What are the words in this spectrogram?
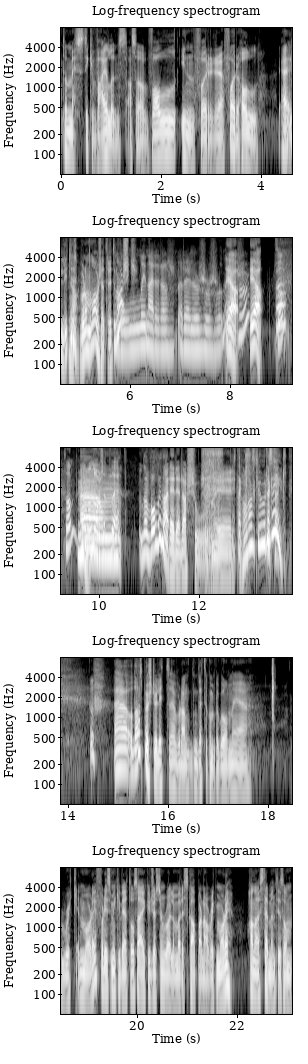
domestic violence, altså vold innenfor forhold. Jeg er litt usikker på hvordan man oversetter det til norsk. Vold i nære relasjoner. Ja, ja. Sånn, sånn. Kan man oversette det? Um, Vold i nære relasjoner. Det var vanskelig ord å si. Eh, og da spørs det jo litt eh, hvordan dette kommer til å gå med Rick and Morty. For de som ikke vet det, så er jo ikke Justin Royland bare skaperen av Rick and Morty. Han er jo stemmen til sånn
